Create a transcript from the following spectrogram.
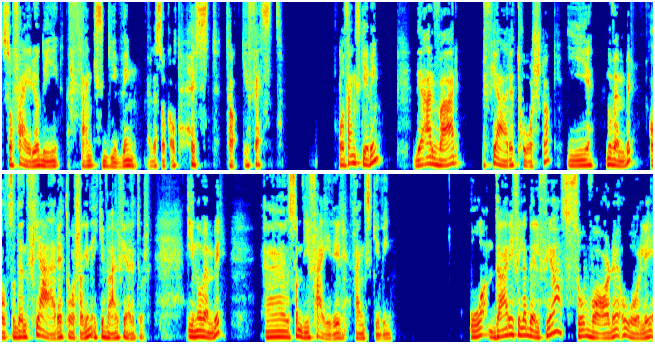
så feirer jo de thanksgiving, eller såkalt høsttakkefest. Og thanksgiving, det er hver fjerde torsdag i november, altså den fjerde torsdagen, ikke hver fjerde torsdag, i november, eh, som de feirer thanksgiving. Og der i Philadelphia så var det årlig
